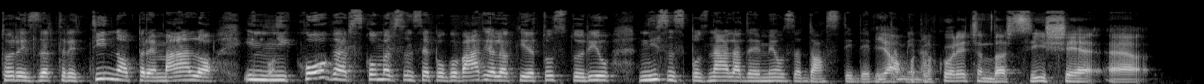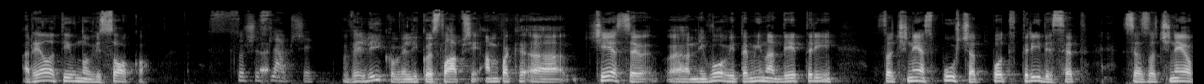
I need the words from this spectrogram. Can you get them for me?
torej za tretjino premalo in nikogar, s komer sem se pogovarjala, ki je to storil, nisem spoznala, da je imel za dosti D-vitamina. Ja, ampak lahko rečem, da si še eh, relativno visoko. So še slabši. Veliko, veliko slabši, ampak eh, če se eh, nivo vitamina D3 začne spuščati pod 30, se začnejo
